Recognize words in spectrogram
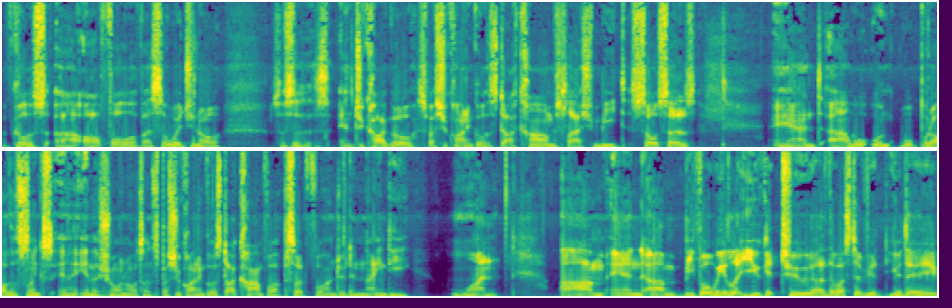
of course, uh, all four of us original SOSAs in Chicago, specialchronicles.com slash meet SOSAs. And uh, we'll, we'll, put all those links in, in the show notes on specialchronicles.com for episode 491. Um, and um, before we let you get to uh, the rest of your, your day,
